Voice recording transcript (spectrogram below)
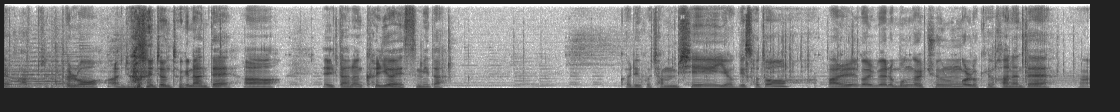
제가 별로 안 좋아하는 전투긴 한데 어, 일단은 클리어했습니다. 그리고 잠시 여기서도 말 걸면 뭔가를 주는 걸로 기억하는데 어,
